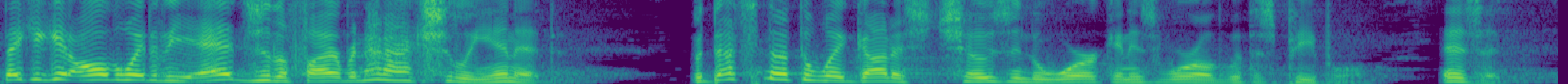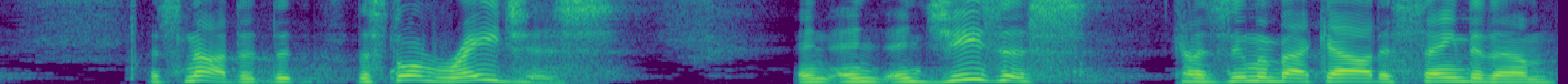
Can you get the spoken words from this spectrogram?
they could get all the way to the edge of the fire, but not actually in it. But that's not the way God has chosen to work in His world with His people, is it? It's not. The, the, the storm rages. And, and, and Jesus kind of zooming back out, is saying to them,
